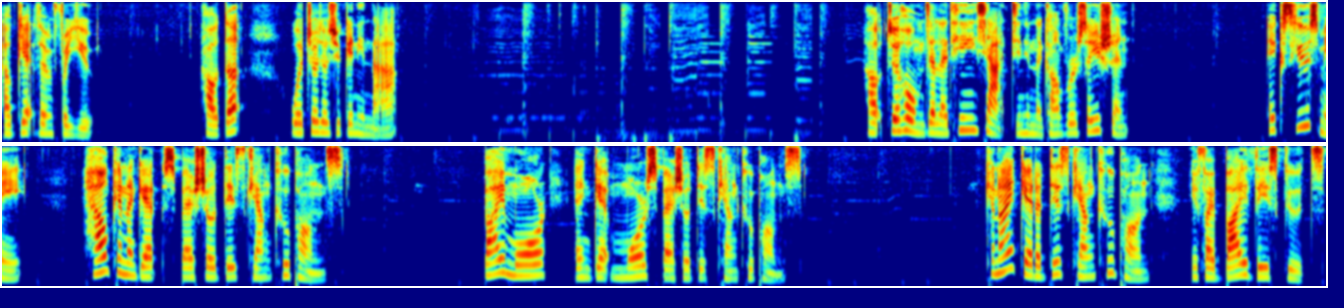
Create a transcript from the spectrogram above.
I'll get them for you。好的，我这就去给你拿。 好，最后我们再来听一下今天的 conversation。Excuse me, how can I get special discount coupons? Buy more and get more special discount coupons. Can I get a discount coupon if I buy these goods?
